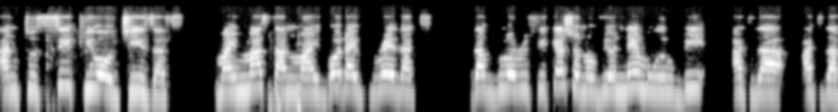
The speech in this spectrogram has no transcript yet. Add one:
and to seek you oh jesus my master and my god i pray that the glorification of your name will be at the at the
